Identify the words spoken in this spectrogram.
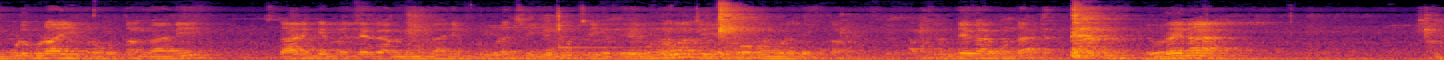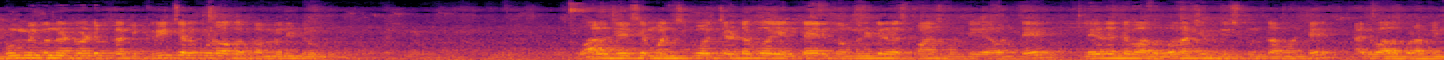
ఎప్పుడు కూడా ఈ ప్రభుత్వం కానీ స్థానిక ఎమ్మెల్యేగా మేము కానీ ఇప్పుడు కూడా చెయ్యము చేయలేము చేయకపోమని కూడా చెప్తాం. అంతేకాకుండా ఎవరైనా భూమి మీద ఉన్నటువంటి ప్రతి క్రీచర్ కూడా ఒక కమ్యూనిటీ ఉంటుంది. వాళ్ళు చేసే మంచికో చెడ్డకో ఎంటైర్ కమ్యూనిటీ రెస్పాన్సిబిలిటీ ఉంటే లేదంటే వాళ్ళు ఓనర్షిప్ తీసుకుంటామంటే అది వాళ్ళ భ్రమే.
